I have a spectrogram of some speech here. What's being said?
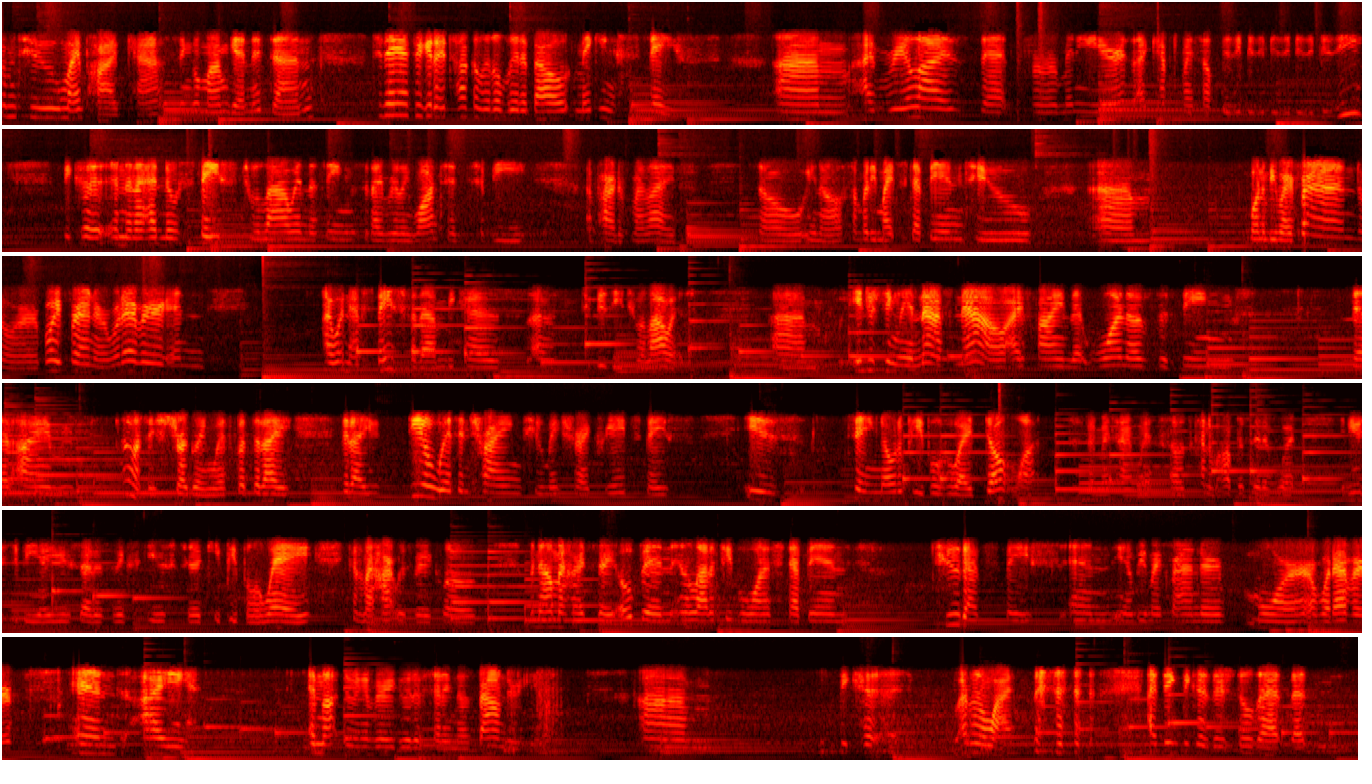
welcome to my podcast, Single Mom Getting It Done. Today I figured I'd talk a little bit about making space. Um, I realized that for many years I kept myself busy, busy, busy, busy, busy, because, and then I had no space to allow in the things that I really wanted to be a part of my life. So, you know, somebody might step in to um, want to be my friend or boyfriend or whatever, and I wouldn't have space for them because I was too busy to allow it. Um, interestingly enough, now I find that one of the things that I'm I don't want to say struggling with, but that I that I deal with in trying to make sure I create space is saying no to people who I don't want to spend my time with. So it's kind of opposite of what it used to be. I used that as an excuse to keep people away because my heart was very closed. But now my heart's very open, and a lot of people want to step in to that space and you know be my friend or more or whatever. And I am not doing a very good of setting those boundaries. Um, because I don't know why. I think because there's still that that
